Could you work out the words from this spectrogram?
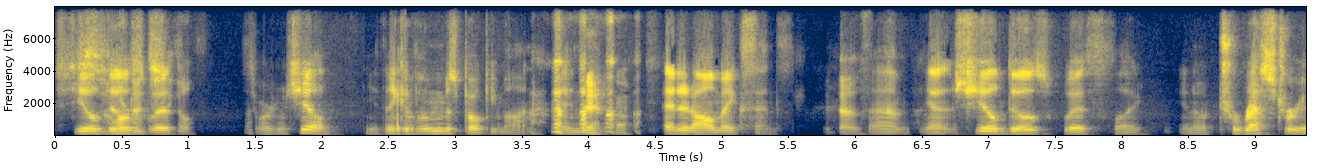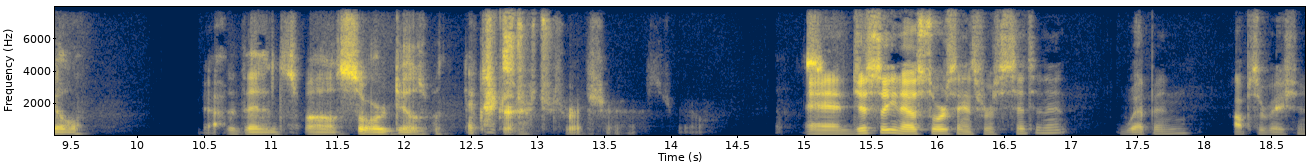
Shield Sword deals with Shield. Sword and Shield. You think of them as Pokemon, and, Yeah. and it all makes sense. It does. Um, yeah, Shield deals with like you know terrestrial Yeah. events, while Sword deals with Extraterrestrial. extraterrestrial. And just so you know, SWORD stands for Sentient Weapon Observation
